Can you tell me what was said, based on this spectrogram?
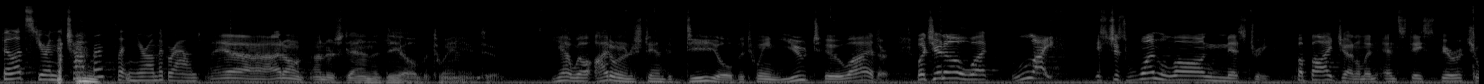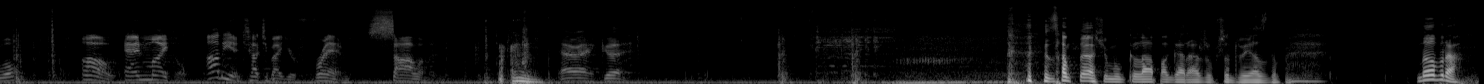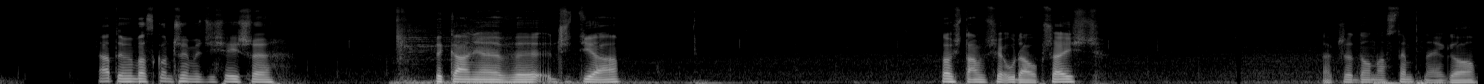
Phillips, you're in the chopper. Clinton, you're on the ground. Yeah, I don't understand the deal between you two. Yeah, well, I don't understand the deal between you two either. But you know what? Life is just one long mystery. Bye bye, gentlemen, and stay spiritual. Oh, and Michael, I'll be in touch about your friend, Solomon. All right, good. Zamknęła się mu klapa garażu przed wyjazdem. Dobra. Na tym chyba skończymy dzisiejsze pykanie w GTA. Coś tam się udało przejść. Także do następnego.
